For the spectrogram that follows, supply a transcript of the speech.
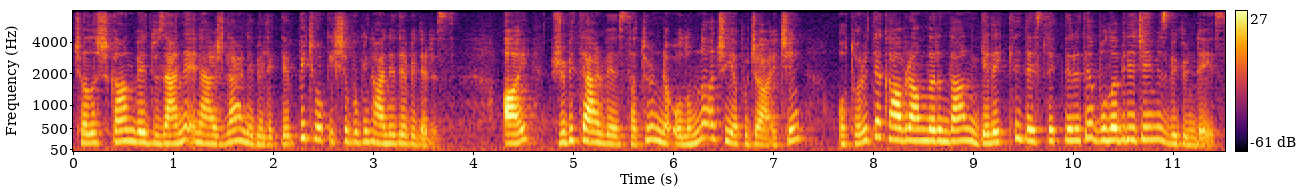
Çalışkan ve düzenli enerjilerle birlikte birçok işi bugün halledebiliriz. Ay, Jüpiter ve Satürn'le olumlu açı yapacağı için otorite kavramlarından gerekli destekleri de bulabileceğimiz bir gündeyiz.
